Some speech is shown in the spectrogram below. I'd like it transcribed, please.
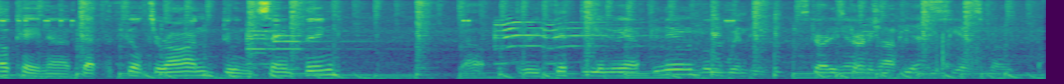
Okay, now I've got the filter on, doing the same thing. About 3.50 in the afternoon. A little windy. Starting, Starting off in GPS. GPS mode.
